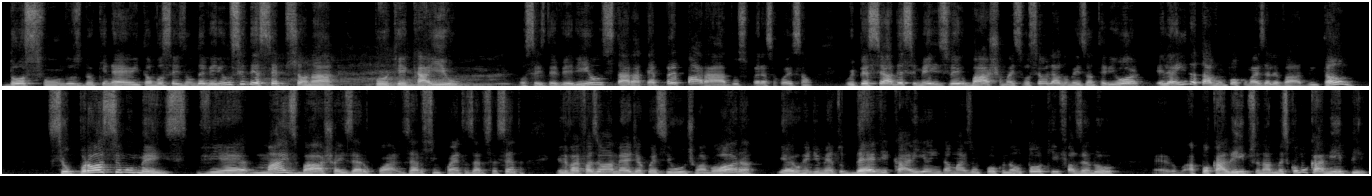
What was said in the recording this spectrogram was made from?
dos fundos do Kineo. Então vocês não deveriam se decepcionar porque caiu. Vocês deveriam estar até preparados para essa correção. O IPCA desse mês veio baixo, mas se você olhar no mês anterior, ele ainda estava um pouco mais elevado. Então, se o próximo mês vier mais baixo, aí 0,50, 0,60, ele vai fazer uma média com esse último agora, e aí o rendimento deve cair ainda mais um pouco. Não estou aqui fazendo é, apocalipse, nada, mas como o Canip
